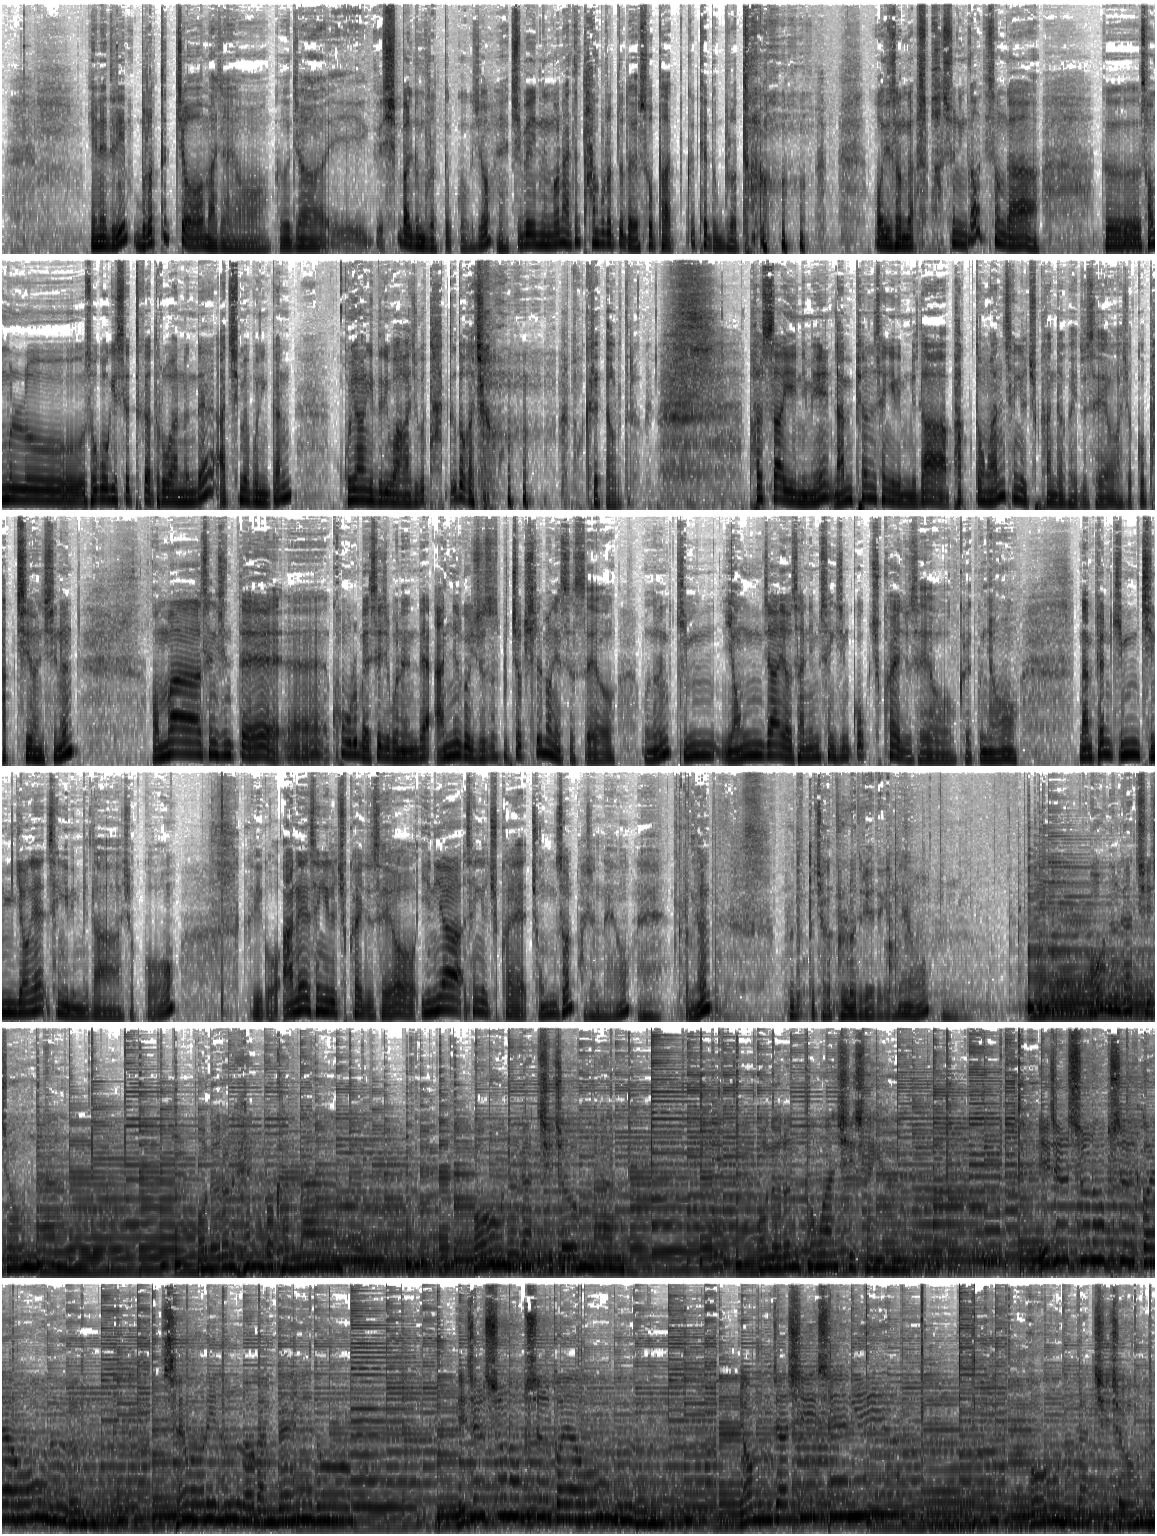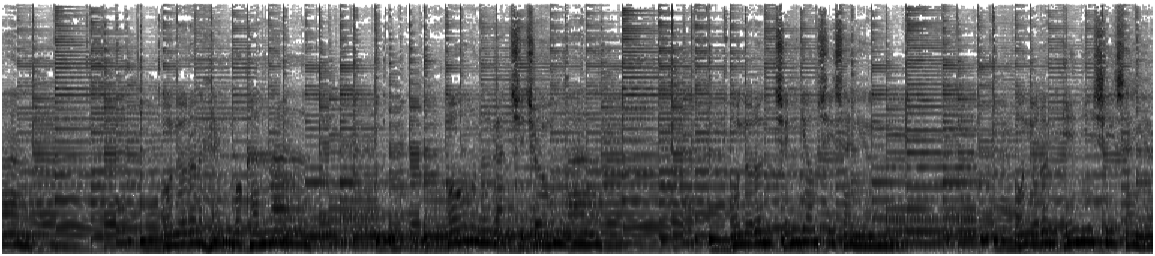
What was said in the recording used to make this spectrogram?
얘네들이 물어뜯죠. 맞아요. 그, 저, 그 신발도 물어뜯고, 그죠? 네, 집에 있는 건 하여튼 다 물어뜯어요. 소파 끝에도 물어뜯고. 어디선가, 화순인가 어디선가, 그 선물로 소고기 세트가 들어왔는데 아침에 보니까 고양이들이 와가지고 다 뜯어가지고, 뭐 그랬다고 그러더라고요. 842님이 남편 생일입니다. 박동환 생일 축하한다고 해주세요. 하셨고, 박지연 씨는 엄마 생신 때 에, 콩으로 메시지 보냈는데 안 읽어주셔서 무척 실망했었어요. 오늘은 김영자 여사님 생신 꼭 축하해 주세요. 그랬군요. 남편 김진경의 생일입니다. 하셨고. 그리고 아내 생일 축하해 주세요. 이니아 생일 축하해 종선 하셨네요. 네. 그러면 오늘도 또 제가 불러드려야 되겠네요. 음. 오늘같이 좋은 날 오늘은 행복한 날 오늘같이 좋은 날. 오늘은 동안 시 생일 잊을 순 없을 거야 오늘은. 세월이 흘러간대도 잊을 순 없을 거야 오늘은. 영자 시 생일 오늘같이 좋은 날. 오늘은 행복한 날 같이 좋은 날 오늘은 진경씨 생일 오늘은 이니씨 생일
